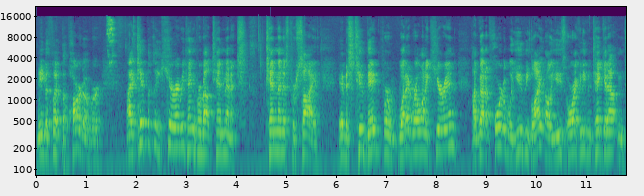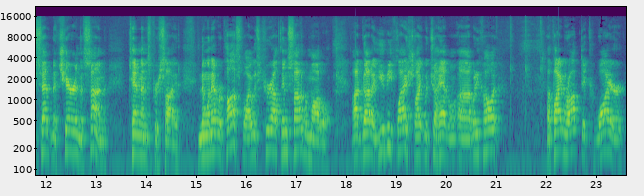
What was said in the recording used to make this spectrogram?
need to flip the part over. I typically cure everything for about 10 minutes, 10 minutes per side. If it's too big for whatever I want to cure in, I've got a portable UV light I'll use, or I can even take it out and set it in a chair in the sun 10 minutes per side. And then whenever possible, I always cure out the inside of a model. I've got a UV flashlight, which I have, uh, what do you call it? A fiber optic wire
